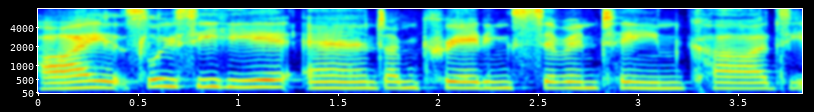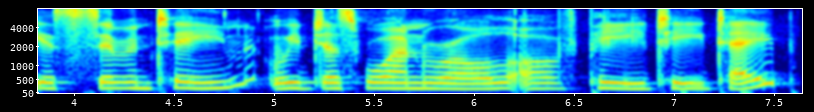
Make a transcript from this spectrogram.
Hi, it's Lucy here, and I'm creating 17 cards, yes, 17, with just one roll of PET tape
